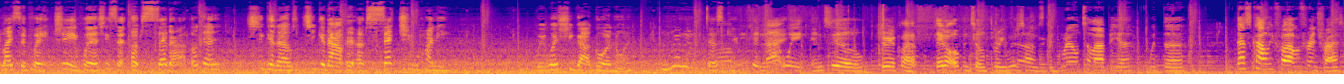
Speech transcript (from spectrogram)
license plate. She ain't playing. She said upset out, okay? She get out, she get out and upset you, honey, Wait, what she got going on. That's cute. We could not wait until 3 o'clock. They don't open till 3. We was hungry. The grilled tilapia with the, that's cauliflower with french fries.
